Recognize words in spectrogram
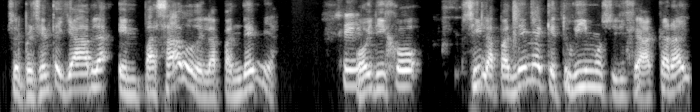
pues el presidente ya habla en pasado de la pandemia. Hoy dijo, sí, la pandemia que tuvimos, y dije, ah, caray,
